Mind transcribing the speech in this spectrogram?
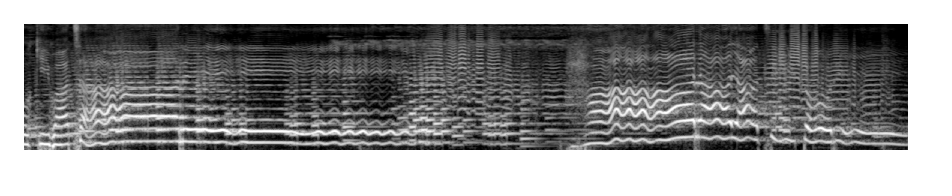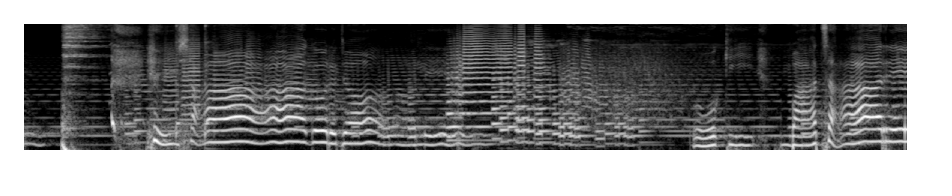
ও কি বাচারে? হারায়াছি তোরে। সাগর জলে। ও কি বাচারে?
